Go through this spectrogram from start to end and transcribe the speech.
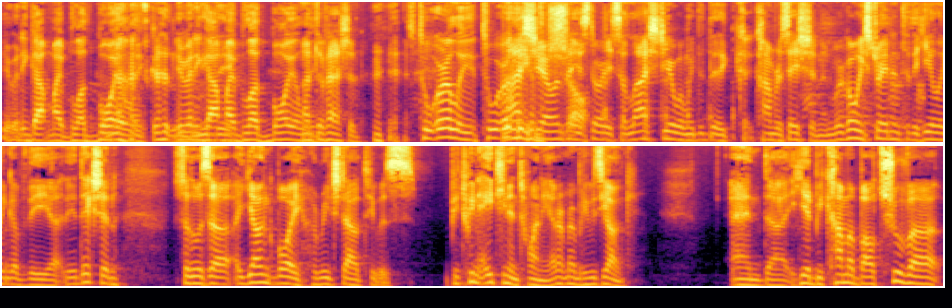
You already got my blood boiling. it's good. You already got my blood boiling. on to fashion. It's too early. Too early. last year, I the want to tell you a story. So last year, when we did the conversation, and we're going straight into the healing of the uh, the addiction. So there was a, a young boy who reached out. He was between 18 and 20. I don't remember. He was young, and uh, he had become a Baal Tshuva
